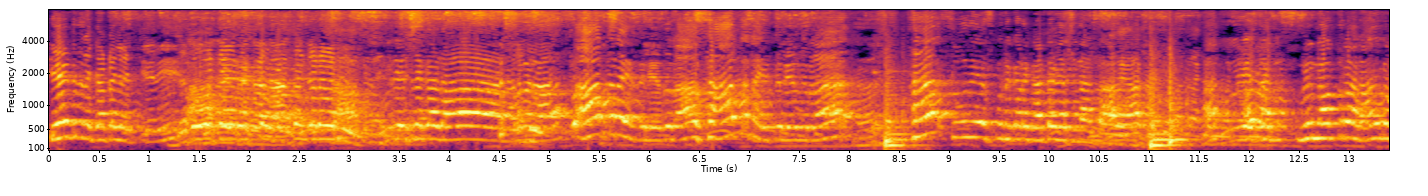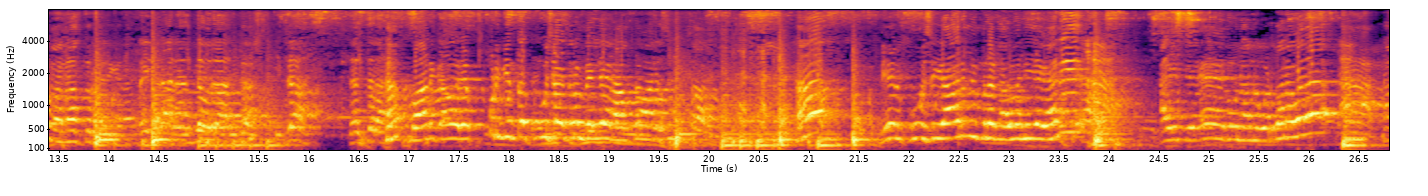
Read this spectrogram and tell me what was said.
ఏంటిది గడ్డ కట్టేది? సాధన అయితే లేదురా సాధన అయితే లేదురా. సూది వేసుకున్న కాడ గడ్డ వచ్చినంత మీరు నవ్వుతురా రాదు నవ్వుతురా? వాడు కావాలి ఎప్పుడు ఇంత కూసాత్రం వెళ్ళే నవ్వుతామని చూస్తారు? నేను కూసి గాని మిమ్మల్ని నవ్వనీయ గాని అయితే నువ్వు నన్ను కొడతాను కదా? నా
